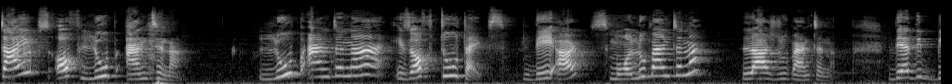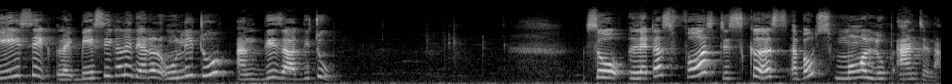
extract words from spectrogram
Types of loop antenna. Loop antenna is of two types. They are small loop antenna, large loop antenna. They are the basic, like basically there are only two and these are the two. So let us first discuss about small loop antenna.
